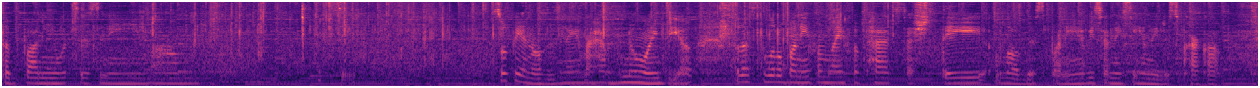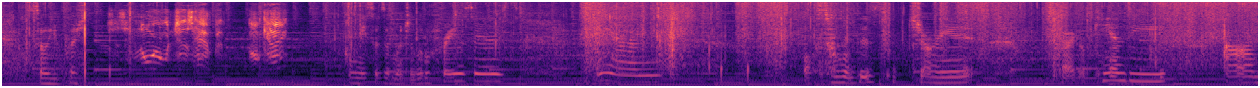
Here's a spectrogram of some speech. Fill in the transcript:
the bunny, what's his name? Um, Sophia knows his name, I have no idea. But that's the little bunny from Life of Pets. That they love this bunny. Every time they see him, they just crack up. So you push. Just ignore what just happened, okay? And he says a bunch of little phrases. And also this giant bag of candy. Um,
